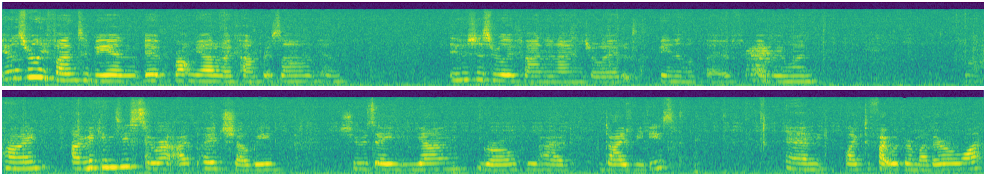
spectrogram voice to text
It was really fun to be in. It brought me out of my comfort zone, and it was just really fun, and I enjoyed being in the play with everyone. Hi, I'm Mackenzie Stewart. I played Shelby. She was a young girl who had diabetes and liked to fight with her mother a lot.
